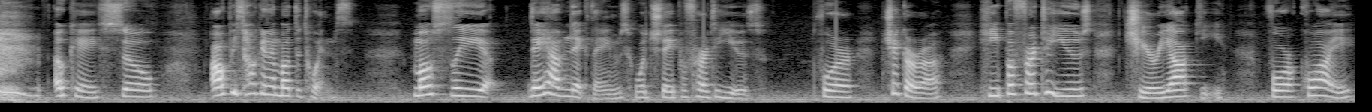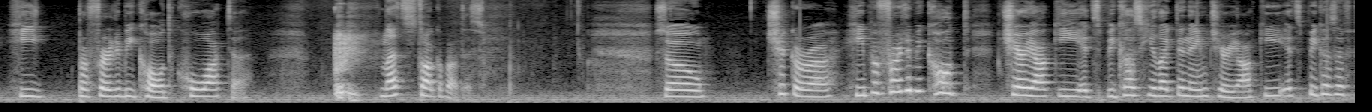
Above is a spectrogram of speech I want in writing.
okay, so I'll be talking about the twins. Mostly, they have nicknames which they prefer to use. For Chikara, he preferred to use Chiryaki. For Kawaii, he preferred to be called Kuwata. Let's talk about this. So, Chikara, he preferred to be called Chiryaki. It's because he liked the name Chiryaki. It's because of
